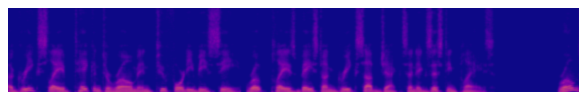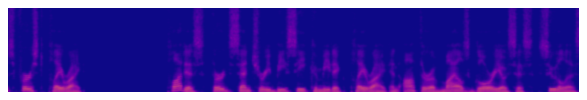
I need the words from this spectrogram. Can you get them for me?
a Greek slave taken to Rome in 240 BC, wrote plays based on Greek subjects and existing plays. Rome's first playwright Plautus, 3rd century BC comedic playwright and author of Miles Gloriosus, Pseudolus,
